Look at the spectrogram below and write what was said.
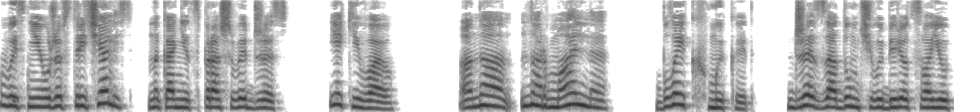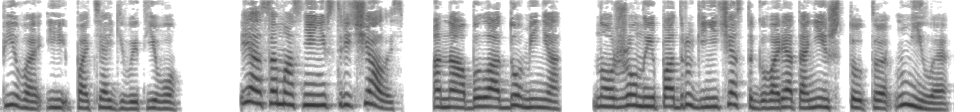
«Вы с ней уже встречались?» — наконец спрашивает Джесс. Я киваю. «Она нормальная?» Блейк хмыкает. Джесс задумчиво берет свое пиво и потягивает его. Я сама с ней не встречалась. Она была до меня, но жены и подруги не часто говорят о ней что-то милое.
